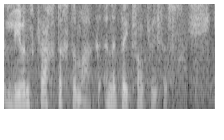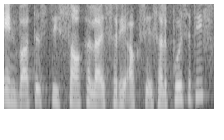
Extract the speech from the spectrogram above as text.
lewenskragtig te maak in 'n tyd van krisis. En wat is die sakelui se reaksie? Is hulle positief?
